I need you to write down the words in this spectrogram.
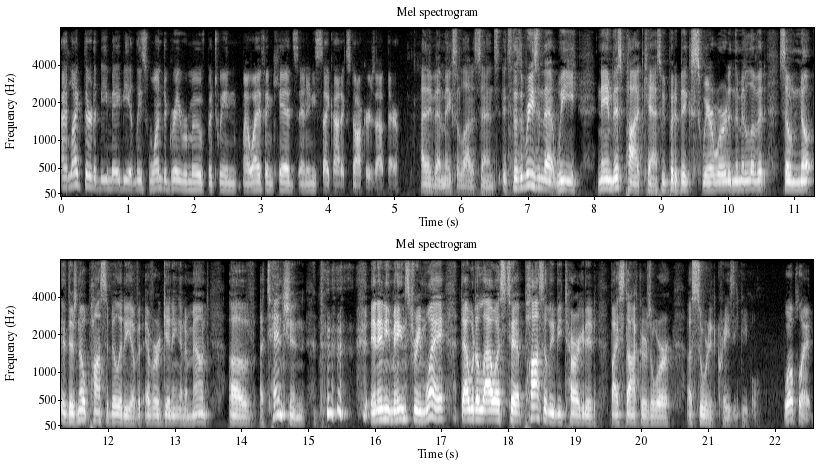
I'd like there to be maybe at least one degree removed between my wife and kids and any psychotic stalkers out there. I think that makes a lot of sense. It's the reason that we named this podcast. We put a big swear word in the middle of it, so no, there's no possibility of it ever getting an amount of attention in any mainstream way that would allow us to possibly be targeted by stalkers or assorted crazy people. Well played.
